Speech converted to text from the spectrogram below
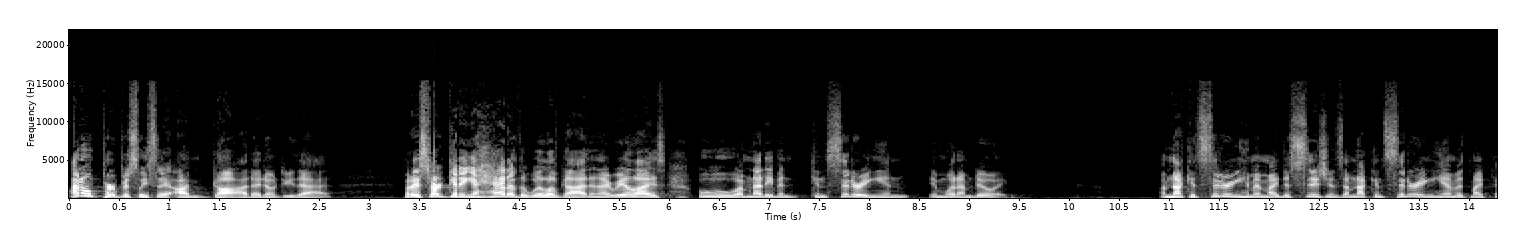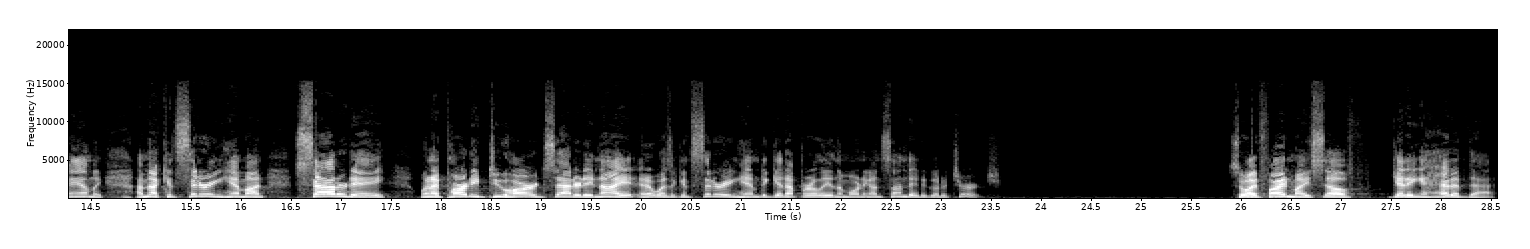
I don't purposely say I'm God, I don't do that. But I start getting ahead of the will of God and I realize, ooh, I'm not even considering Him in what I'm doing. I'm not considering him in my decisions. I'm not considering him with my family. I'm not considering him on Saturday when I partied too hard Saturday night, and I wasn't considering him to get up early in the morning on Sunday to go to church. So I find myself getting ahead of that.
